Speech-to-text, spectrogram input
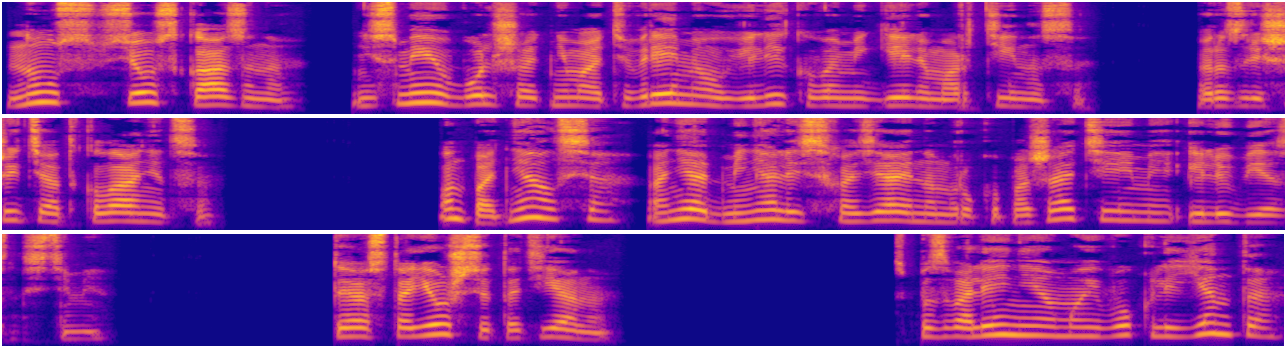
Ну все сказано. Не смею больше отнимать время у великого Мигеля Мартинеса. Разрешите откланяться. Он поднялся, они обменялись с хозяином рукопожатиями и любезностями. «Ты остаешься, Татьяна?» С позволения моего клиента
